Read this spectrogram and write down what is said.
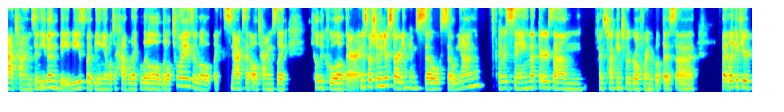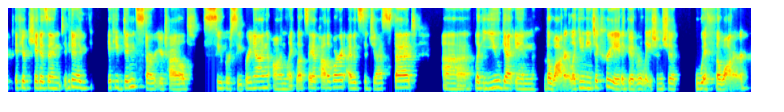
at times and even babies but being able to have like little little toys or little like snacks at all times like he'll be cool out there. And especially when you're starting him so so young i was saying that there's um i was talking to a girlfriend about this uh but like if your if your kid isn't if you didn't have if you didn't start your child super super young on like let's say a paddleboard i would suggest that uh, like you get in the water. Like you need to create a good relationship with the water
